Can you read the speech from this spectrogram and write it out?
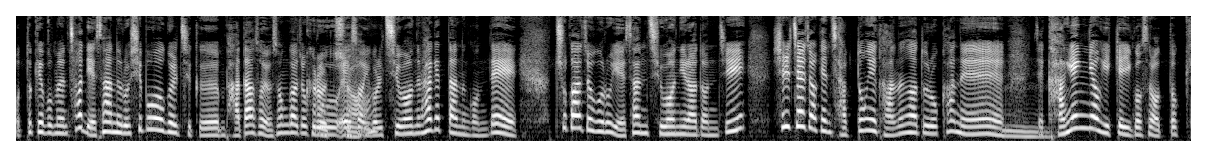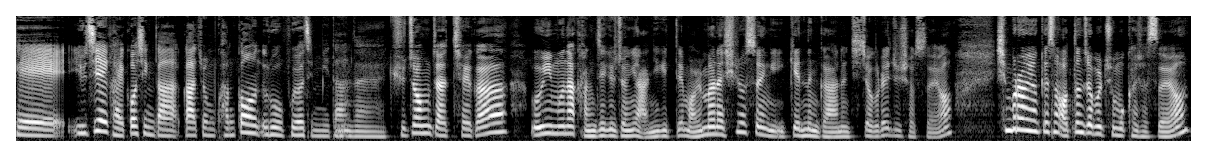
어떻게 보면 보면 첫 예산으로 15억을 지금 받아서 여성가족부에서 그렇죠. 이걸 지원을 하겠다는 건데 추가적으로 예산 지원이라든지 실제적인 작동이 가능하도록 하는 음. 이제 강행력 있게 이것을 어떻게 유지해 갈 것인가가 좀 관건으로 보여집니다. 네, 규정 자체가 의무나 강제 규정이 아니기 때문에 얼마나 실효성이 있겠는가 하는 지적을 해주셨어요. 신부랑 의원께서는 어떤 점을 주목하셨어요?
